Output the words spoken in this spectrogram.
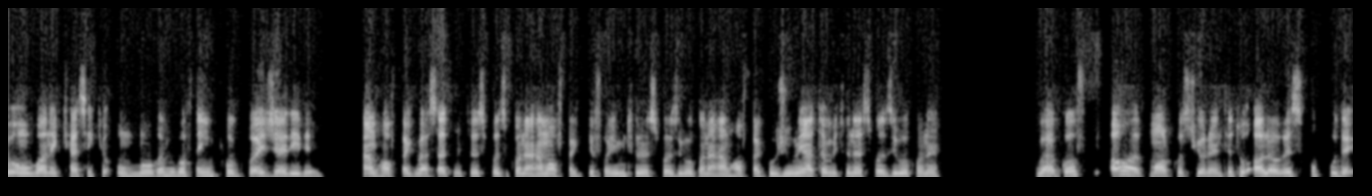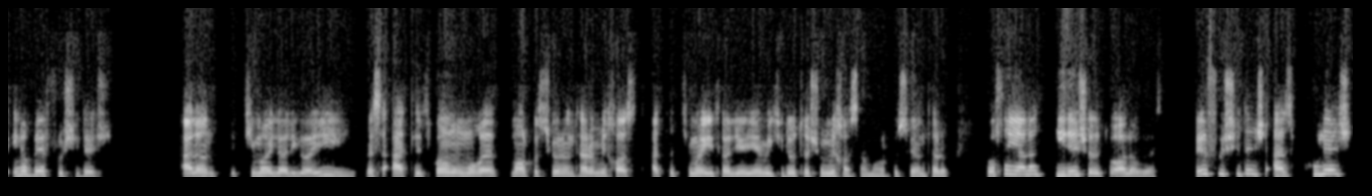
به عنوان کسی که اون موقع می‌گفتن این پوگبای جدیده. هم هافبک وسط می‌تونست بازی کنه هم هافبک دفاعی می‌تونست بازی بکنه هم هافبک هجومی حتی می‌تونست بازی بکنه. و گفت آقا مارکوس یورنته تو آلاوز خوب بوده اینو بفروشیدش. الان تیمای لالیگایی مثل اتلتیکو هم اون موقع مارکوس یورنته رو می‌خواست حتی تیمای ایتالیایی هم یکی دوتاشون می‌خواستن مارکوس یورنته رو. گفتن الان دیده شده تو آلاوز بفروشیدش از پولش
